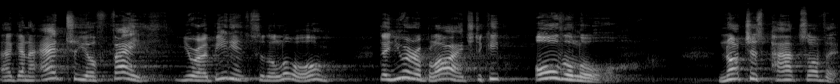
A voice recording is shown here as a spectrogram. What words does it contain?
are going to add to your faith your obedience to the law, then you are obliged to keep all the law, not just parts of it.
